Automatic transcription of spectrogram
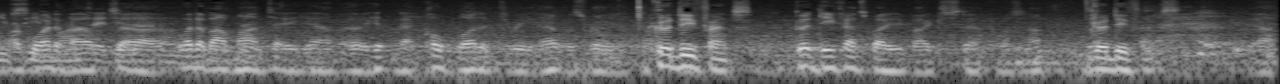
You've Or seen what Monta about do that uh, on- what about Monta? Yeah, uh, hitting that cold-blooded three. That was really a tough. Good defense. Good defense by by Steph, wasn't it not? Good defense. Yeah.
